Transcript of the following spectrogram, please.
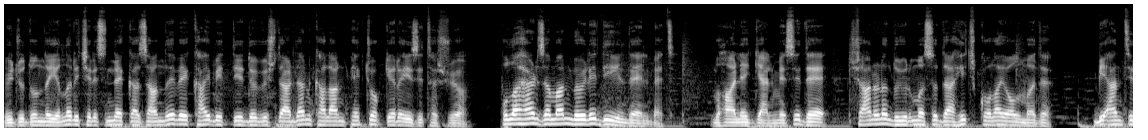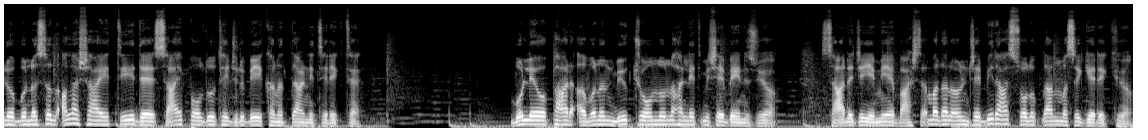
Vücudunda yıllar içerisinde kazandığı ve kaybettiği dövüşlerden kalan pek çok yara izi taşıyor. Pula her zaman böyle değildi elbet. Bu gelmesi de, şanını duyurması da hiç kolay olmadı. Bir antilopu nasıl alaşağı ettiği de sahip olduğu tecrübeyi kanıtlar nitelikte. Bu leopar avının büyük çoğunluğunu halletmişe benziyor. Sadece yemeğe başlamadan önce biraz soluklanması gerekiyor.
